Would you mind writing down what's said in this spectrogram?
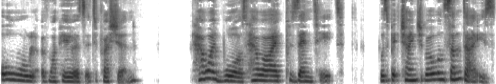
all of my periods of depression, how I was, how I presented was a bit changeable on some days.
